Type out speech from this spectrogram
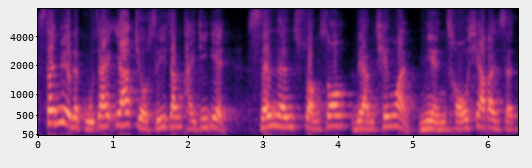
三月的股灾压九十一张台积电，神人爽收两千万，免愁下半生。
